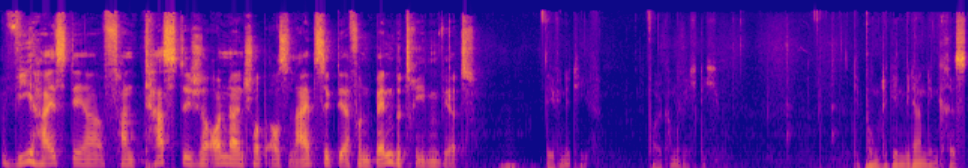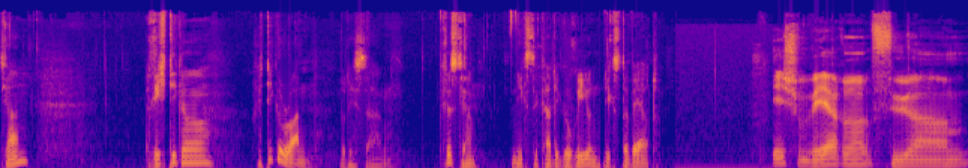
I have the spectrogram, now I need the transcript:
Wie heißt der fantastische Online-Shop aus Leipzig, der von Ben betrieben wird? Definitiv. Vollkommen richtig. Die Punkte gehen wieder an den Christian. Richtiger, richtiger Run, würde ich sagen. Christian, nächste Kategorie und nächster Wert. Ich wäre für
